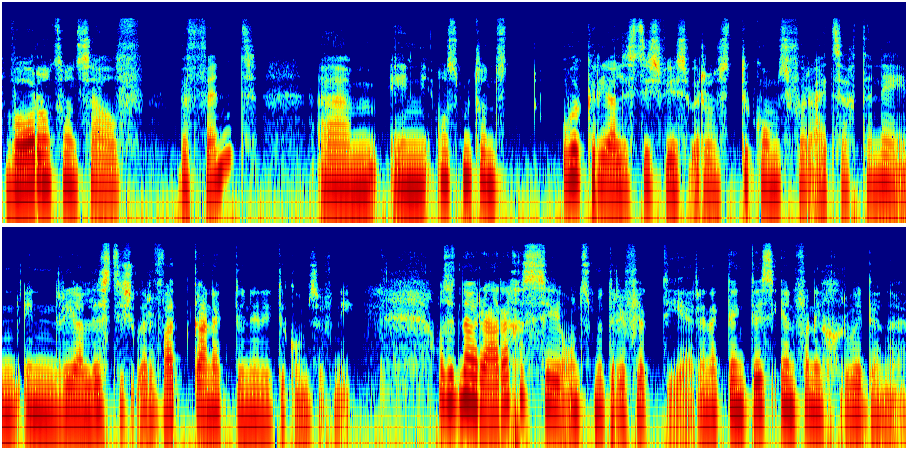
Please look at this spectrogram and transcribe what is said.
waar ons onsself bevind. Ehm um, en ons moet ons ook realisties wees oor ons toekomsvooruitsigte nê en en realisties oor wat kan ek doen in die toekoms of nie. Ons het nou regtig gesê ons moet reflekteer en ek dink dis een van die groot dinge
